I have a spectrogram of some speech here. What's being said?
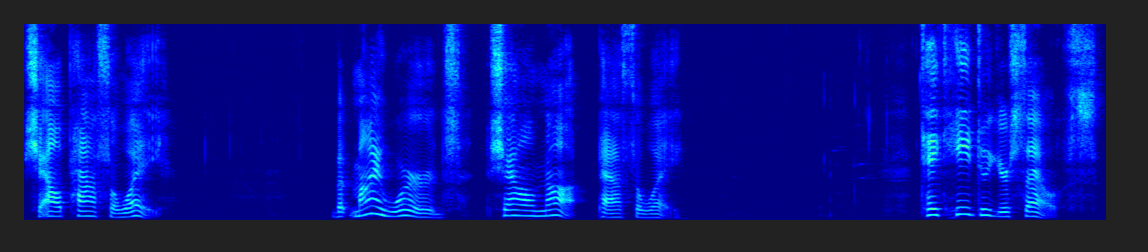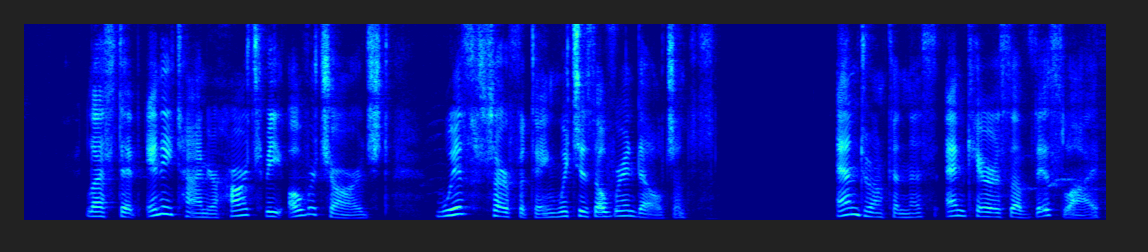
shall pass away, but my words shall not pass away. Take heed to yourselves, lest at any time your hearts be overcharged with surfeiting, which is overindulgence, and drunkenness, and cares of this life,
